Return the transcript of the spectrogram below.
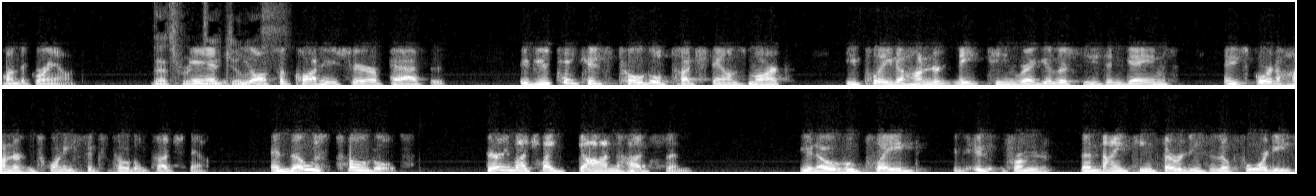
on the ground. That's ridiculous. And he also caught his share of passes. If you take his total touchdowns, Mark, he played 118 regular season games and he scored 126 total touchdowns. And those totals, very much like Don Hutson, you know, who played from the 1930s to the 40s,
